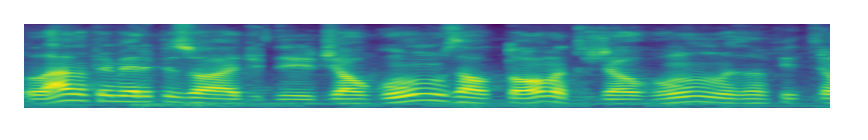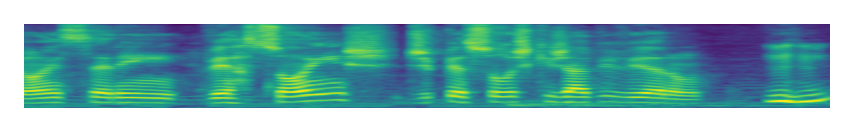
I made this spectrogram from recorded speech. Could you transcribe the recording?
lá no primeiro episódio, de, de alguns autômatos, de alguns anfitriões serem versões de pessoas que já viveram. Uhum.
